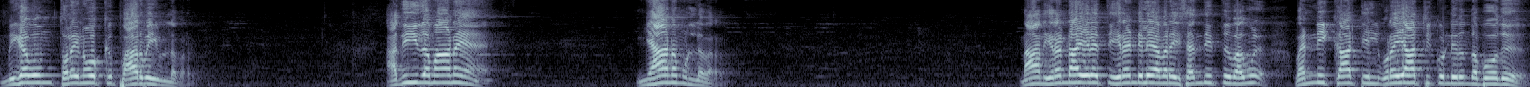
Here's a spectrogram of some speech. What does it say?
மிகவும் தொலைநோக்கு பார்வை உள்ளவர் அதீதமான ஞானம் உள்ளவர் நான் இரண்டாயிரத்தி இரண்டிலே அவரை சந்தித்து வன்னி காட்டில் உரையாற்றிக் கொண்டிருந்த போது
